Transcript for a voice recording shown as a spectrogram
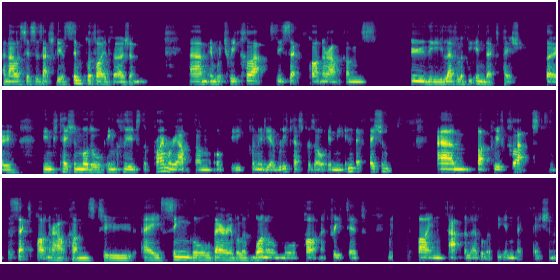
analysis is actually a simplified version um, in which we collapse the sex partner outcomes to the level of the index patient. So the imputation model includes the primary outcome of the chlamydia retest result in the index patient, um, but we've collapsed the sex partner outcomes to a single variable of one or more partner treated, which is defined at the level of the index patient.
